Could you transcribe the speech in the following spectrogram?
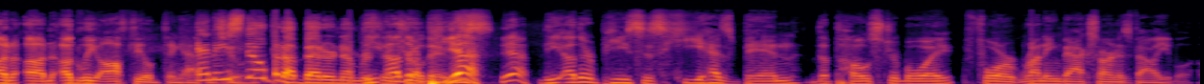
an, an ugly off field thing happen And he to him. still put up better numbers The than other Terrell piece, Davis. Yeah, yeah. The other piece is he has been the poster boy for running backs aren't as valuable.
